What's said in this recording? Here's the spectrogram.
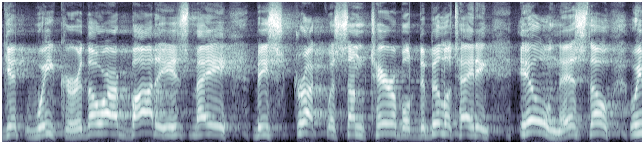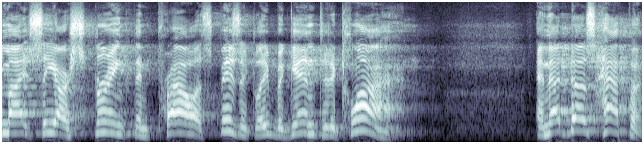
get weaker, though our bodies may be struck with some terrible debilitating illness, though we might see our strength and prowess physically begin to decline, and that does happen.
